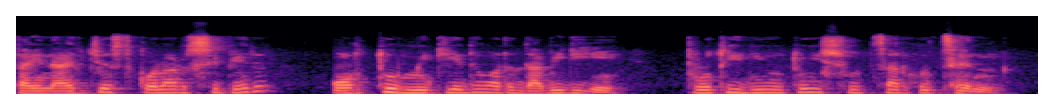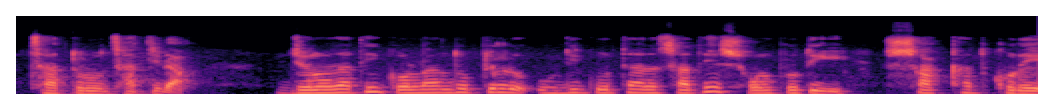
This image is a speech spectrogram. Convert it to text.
তাই ন্যায্য স্কলারশিপের অর্থ মিটিয়ে দেওয়ার দাবি নিয়ে প্রতিনিয়তই সোচ্চার হচ্ছেন ছাত্রছাত্রীরা জনজাতি কল্যাণ দপ্তরের অধিকর্তার সাথে সম্প্রতি সাক্ষাৎ করে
